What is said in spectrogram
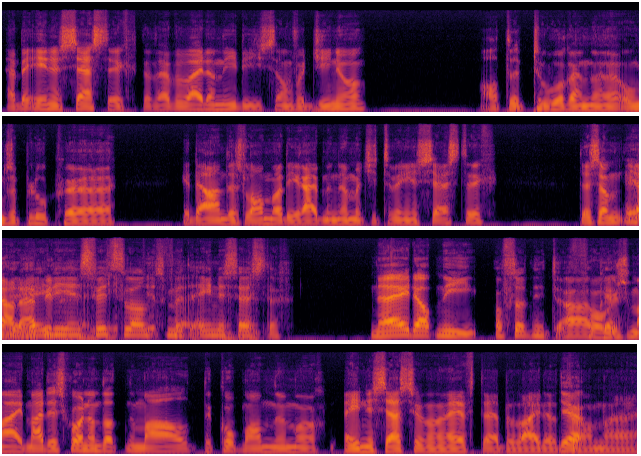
hebben 61, dat hebben wij dan niet, die is dan voor Gino. Had de Tour en eh, onze ploeg eh, gedaan, dus Lambda die rijdt met nummertje 62. Dus dan, ja, daar heb je die in Zwitserland met 61. Nee, dat niet. Of dat niet? Ah, oké. Volgens mij. Maar het is gewoon omdat normaal de kopman nummer 61 dan heeft, hebben wij dat Ja. dan, eh,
